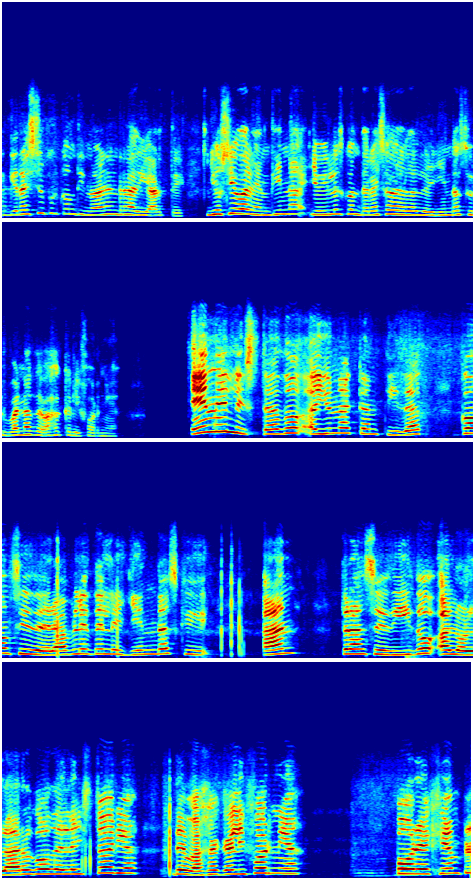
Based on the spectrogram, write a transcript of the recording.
gracias por continuar en Radiarte. Yo soy Valentina y hoy les contaré sobre las leyendas urbanas de Baja California. En el estado hay una cantidad considerable de leyendas que han transcedido a lo largo de la historia de Baja California. Por ejemplo,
